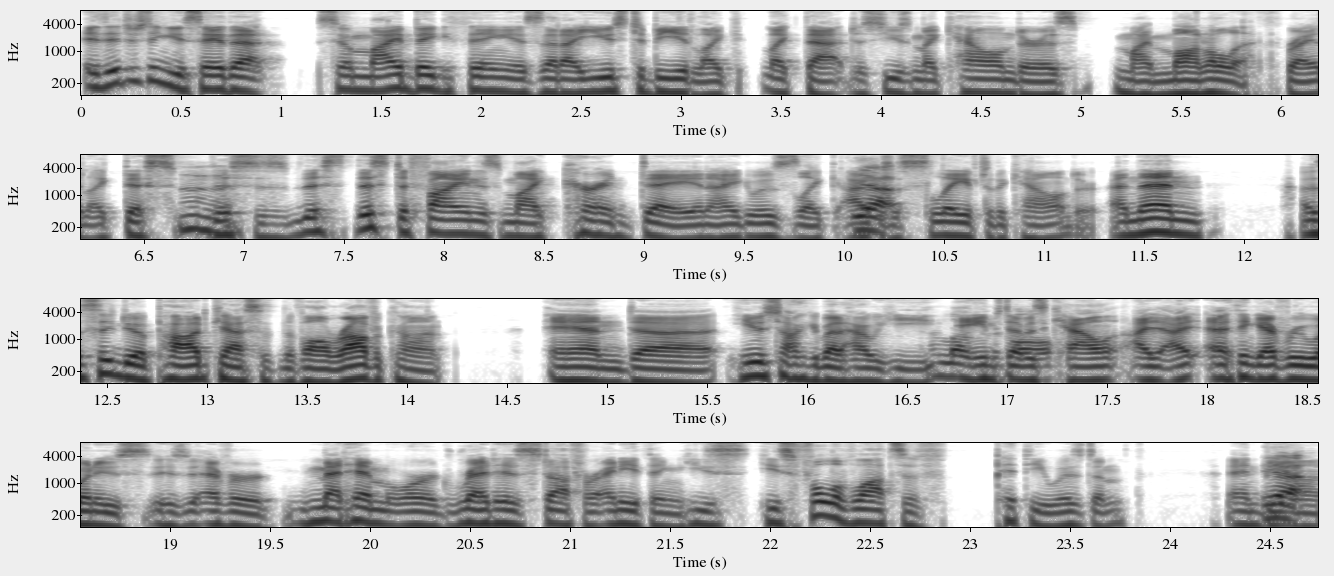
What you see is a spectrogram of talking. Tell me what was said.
it's interesting you say that so my big thing is that i used to be like like that just use my calendar as my monolith right like this Mm. this is this this defines my current day and i was like i Yeah. was a slave to the calendar and then i was listening to a podcast with naval ravikant and uh, he was talking about how he aims to have his cal. I, I I think everyone who's who's ever met him or read his stuff or anything, he's he's full of lots of pithy wisdom and Yeah.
